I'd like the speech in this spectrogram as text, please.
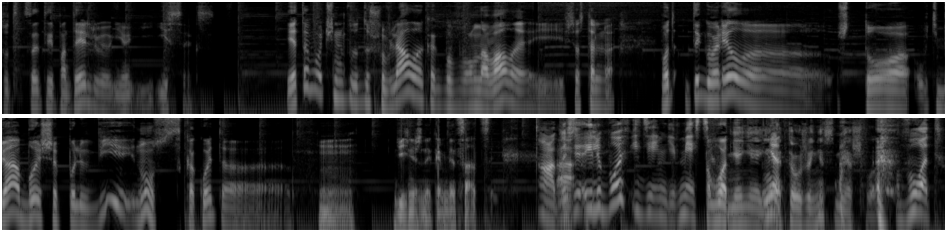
вот с этой моделью и, и- и секс. И это очень воодушевляло, как бы волновало и все остальное. Вот ты говорил, э, что у тебя больше по любви, ну, с какой-то денежной компенсацией. А, то А. есть и любовь, и деньги вместе. Вот. Не-не, я Нет. это уже не смешиваю. Вот,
